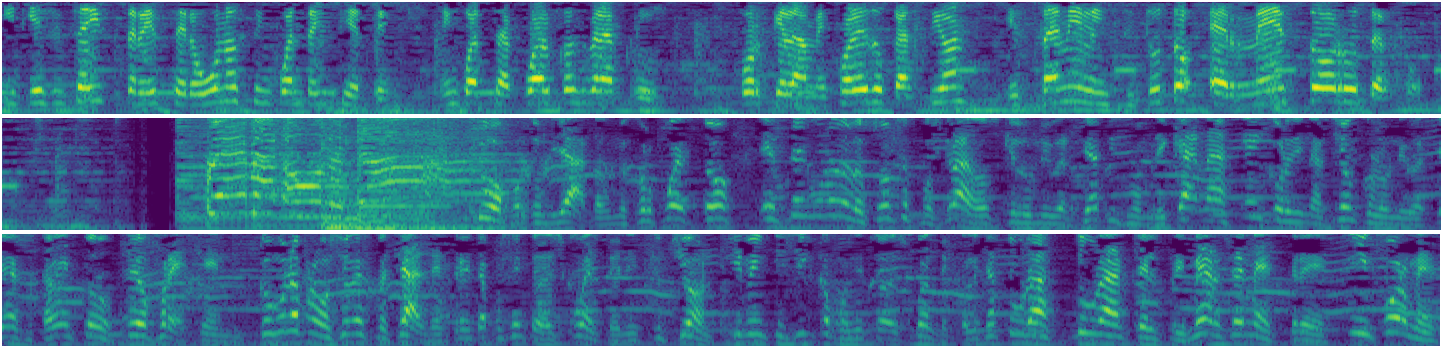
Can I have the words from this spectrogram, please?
y 1630157 en Coatzacoalcos, Veracruz, porque la mejor educación está en el Instituto Ernesto Rutherford. Tu oportunidad a un mejor puesto está en uno de los 11 posgrados que la Universidad Hispanoamericana, en coordinación con la Universidad de Sotavento, te ofrecen. Con una promoción especial de 30% de descuento en inscripción y 25% de descuento en colegiatura durante el primer semestre. Informes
